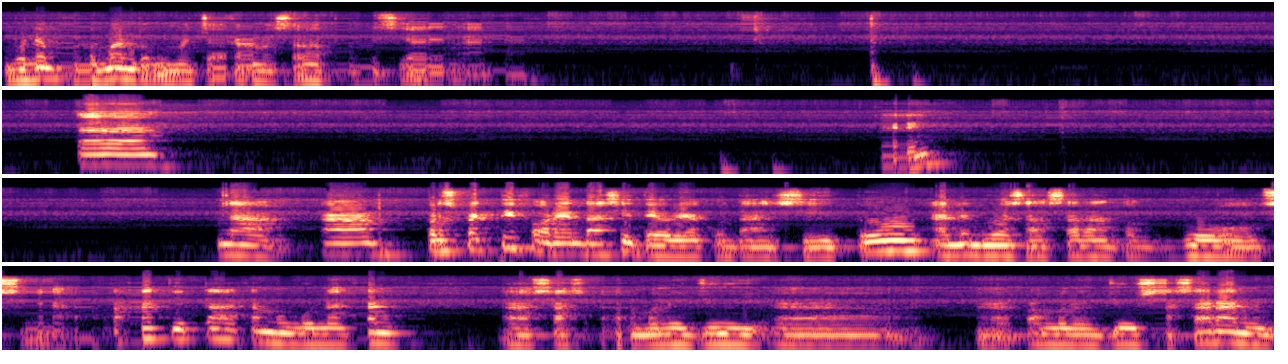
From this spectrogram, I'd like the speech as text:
Kemudian pedoman untuk memecahkan masalah potensial yang ada. Uh, Okay. Nah, uh, perspektif orientasi teori akuntansi itu ada dua sasaran atau goals. Ya. Apakah kita akan menggunakan uh, sas uh, menuju uh, apa menuju sasaran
